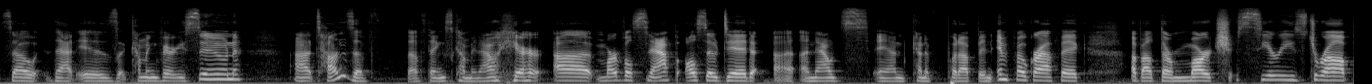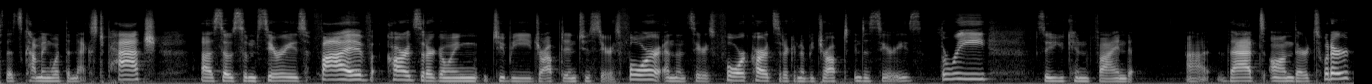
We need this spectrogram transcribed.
So that is coming very soon. Uh, tons of of things coming out here. Uh, Marvel Snap also did uh, announce and kind of put up an infographic about their March series drop that's coming with the next patch. Uh, so some Series 5 cards that are going to be dropped into Series 4, and then Series 4 cards that are going to be dropped into Series 3. So you can find uh, that on their Twitter.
